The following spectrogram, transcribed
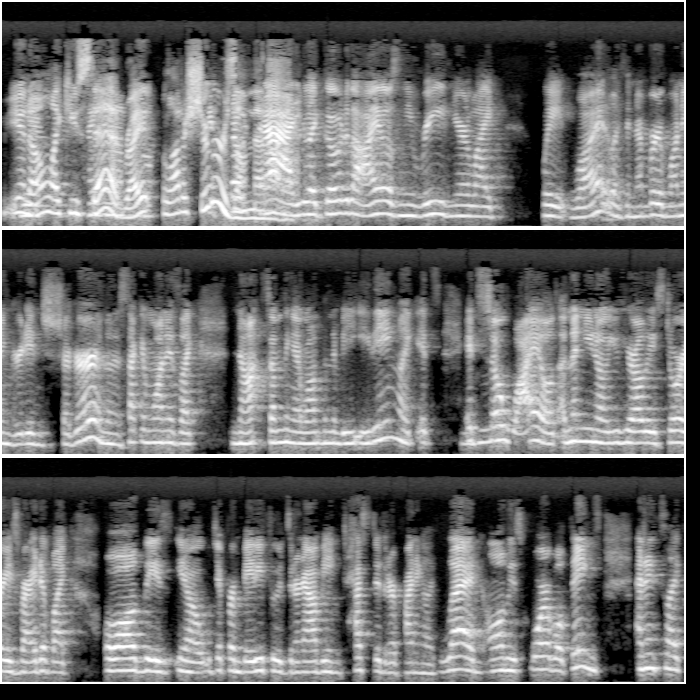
you Yeah, know like you said right? A lot of sugars so on that aisle. You like go to the aisles and you read and you're like, wait, what? Like the number one ingredient is sugar, and then the second one is like not something I want them to be eating. Like it's it's Mhm. so wild. And then you know you hear all these stories, right, of like all these you know different baby foods that are now being tested that are finding like lead and all these horrible things. And it's like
